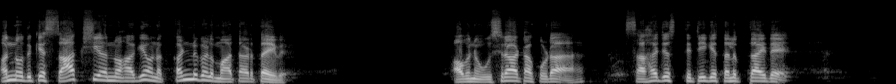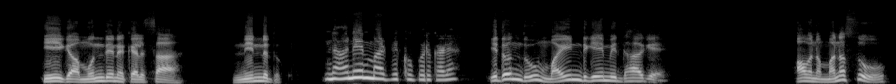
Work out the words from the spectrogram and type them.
ಅನ್ನೋದಕ್ಕೆ ಸಾಕ್ಷಿ ಅನ್ನೋ ಹಾಗೆ ಅವನ ಕಣ್ಣುಗಳು ಮಾತಾಡ್ತಾ ಇವೆ. ಅವನ ಉಸಿರಾಟ ಕೂಡ ಸಹಜ ಸ್ಥಿತಿಗೆ ತಲುಪ್ತಾ ಇದೆ. ಈಗ ಮುಂದಿನ ಕೆಲಸ ನಿನ್ನದು. ನಾನೇನ್ ಮಾಡ್ಬೇಕು ಗುರುಗಳೇ? ಇದೊಂದು ಮೈಂಡ್ ಗೇಮ್ ಇದ್ದ ಹಾಗೆ. ಅವನ ಮನಸ್ಸು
